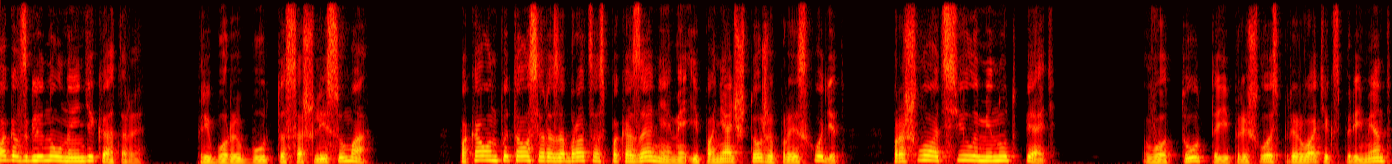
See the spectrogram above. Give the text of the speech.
Пага взглянул на индикаторы. Приборы будто сошли с ума. Пока он пытался разобраться с показаниями и понять, что же происходит, прошло от силы минут пять. Вот тут-то и пришлось прервать эксперимент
